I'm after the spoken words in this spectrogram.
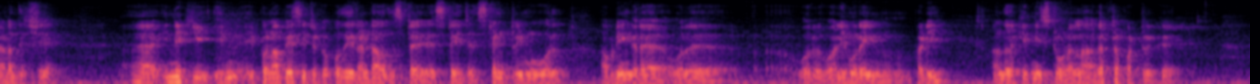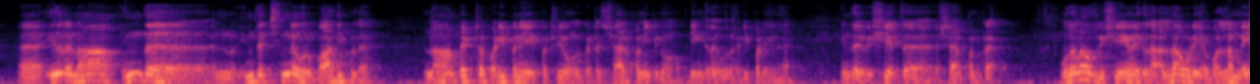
நடந்துச்சு. இன்றைக்கி இன் இப்போ நான் பேசிகிட்டு இருக்க போது இரண்டாவது ஸ்டே ஸ்டேஜ் ஸ்டென்ட் ரிமூவல் அப்படிங்கிற ஒரு ஒரு வழிமுறையின்படி அந்த கிட்னி ஸ்டோன் எல்லாம் அகற்றப்பட்டிருக்கு. இதில் நான் இந்த இந்த சின்ன ஒரு பாதிப்பில் நான் பெற்ற படிப்பினையை பற்றி உங்ககிட்ட ஷேர் பண்ணிக்கணும் அப்படிங்கிற ஒரு அடிப்படையில் இந்த விஷயத்தை ஷேர் பண்ணுறேன் முதலாவது விஷயம் இதில் அல்லாவுடைய வல்லமை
